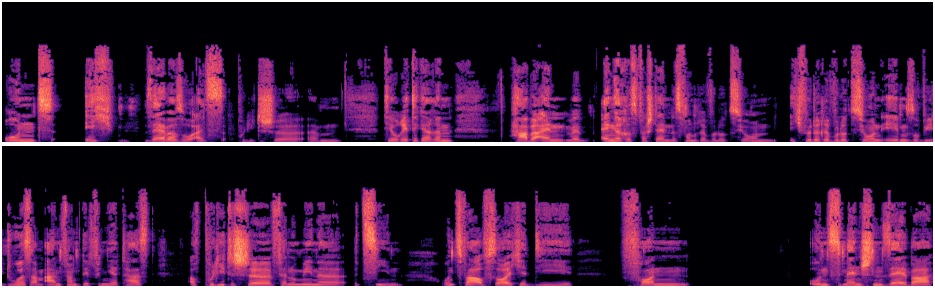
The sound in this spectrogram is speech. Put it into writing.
Und ich selber so als politische ähm, Theoretikerin habe ein äh, engeres Verständnis von Revolution. Ich würde Revolution eben, so wie du es am Anfang definiert hast, auf politische Phänomene beziehen. Und zwar auf solche, die von uns Menschen selber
